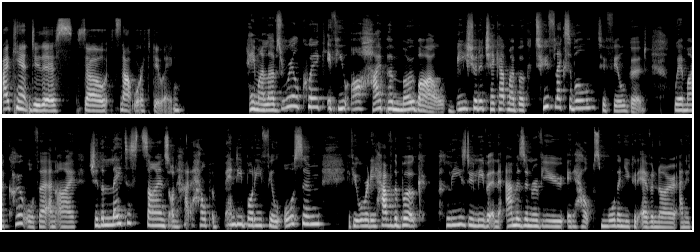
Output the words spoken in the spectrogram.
i can't do this so it's not worth doing Hey, my loves, real quick, if you are hypermobile, be sure to check out my book, Too Flexible to Feel Good, where my co author and I share the latest science on how to help a bendy body feel awesome. If you already have the book, please do leave it an Amazon review. It helps more than you could ever know, and it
